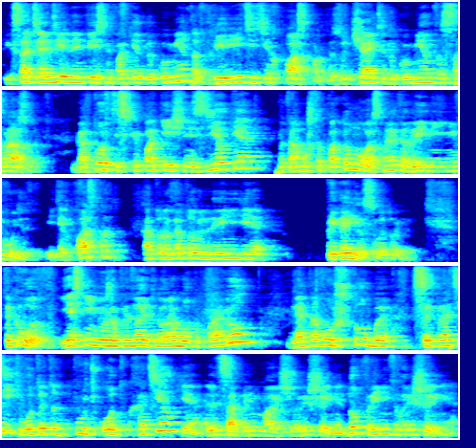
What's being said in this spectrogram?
И, кстати, отдельная песня «Пакет документов». Берите техпаспорт, изучайте документы сразу. Готовьтесь к ипотечной сделке, потому что потом у вас на это времени не будет. И техпаспорт, который готовили две недели, пригодился в итоге. Так вот, я с ними уже предварительную работу провел, для того, чтобы сократить вот этот путь от хотелки лица, принимающего решение, до принятого решения.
